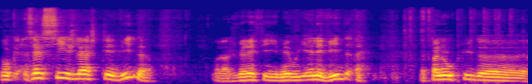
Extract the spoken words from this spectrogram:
Donc, celle-ci, je l'ai achetée vide. Voilà, je vérifie, mais oui, elle est vide. Il n'y a pas non plus de,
